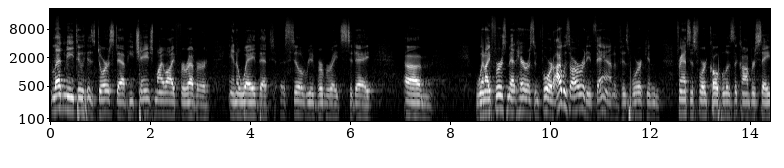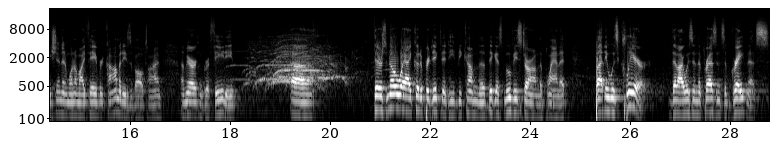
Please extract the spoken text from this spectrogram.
led me to his doorstep, he changed my life forever in a way that still reverberates today. Um, when I first met Harrison Ford, I was already a fan of his work in Francis Ford Coppola's The Conversation and one of my favorite comedies of all time, American Graffiti. Uh, there's no way I could have predicted he'd become the biggest movie star on the planet, but it was clear that I was in the presence of greatness,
